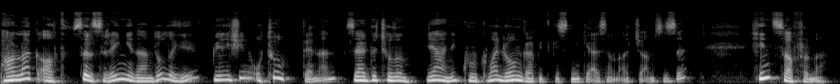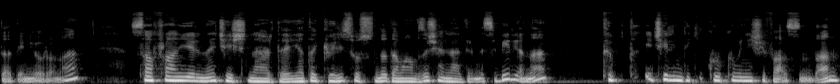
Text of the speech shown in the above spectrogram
parlak altın sarısı renginden dolayı güneşin otu denen zerdeçalın yani kurkuma longa bitkisinin hikayesini anlatacağım size. Hint safranı da deniyor ona. Safran yerine çeşnilerde ya da köri sosunda damağımızı şenlendirmesi bir yana tıpta içerindeki kurkuminin şifasından,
